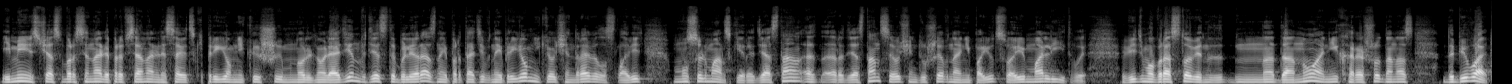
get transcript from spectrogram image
Имею сейчас в арсенале профессиональный советский приемник ИШИМ 001. В детстве были разные портативные приемники, очень нравилось ловить мусульманские радиостан... Э, радиостанции, очень душевно они поют свои молитвы. Видимо, в Ростове на Дону они хорошо до нас добивают.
